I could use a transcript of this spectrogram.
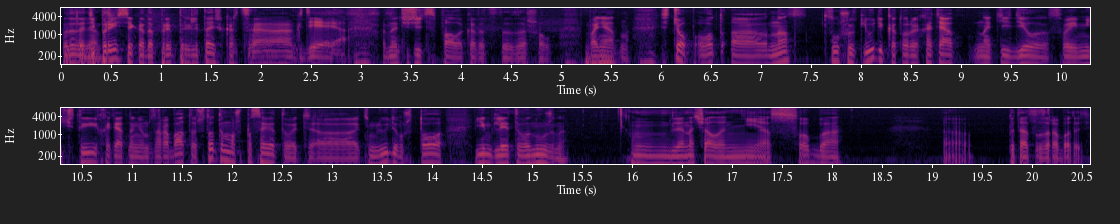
Вот эта депрессия, когда при, прилетаешь, кажется, а, где я? Она чуть-чуть спала, когда ты туда зашел. Понятно. Mm-hmm. Степ, вот а, нас слушают люди, которые хотят найти дело своей мечты, хотят на нем зарабатывать. Что ты можешь посоветовать а, этим людям, что им для этого нужно? Для начала не особо а, пытаться заработать.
